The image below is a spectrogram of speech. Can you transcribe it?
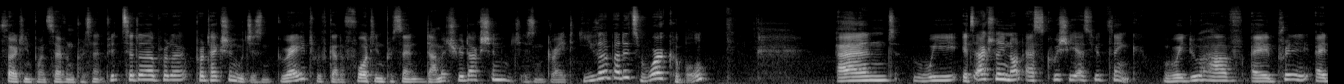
13.7% pit citadel prote protection, which isn't great. We've got a 14% damage reduction, which isn't great either, but it's workable. And we it's actually not as squishy as you'd think. We do have a pretty a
